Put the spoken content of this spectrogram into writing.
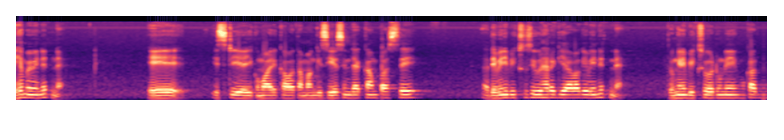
එහෙම වෙන්නේත් නැහැ. ඒ ස්ත්‍රියේ කුමාරිකාව තමන්ගේ සියසින් දැක්කන් පස්සේ දෙවෙනි භික්ෂු සිවුර හැර ගියා වගේ වෙන්නේත් නැහැ. තුන්වෙනි භික්ෂුවට උනේ මොකද්ද?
